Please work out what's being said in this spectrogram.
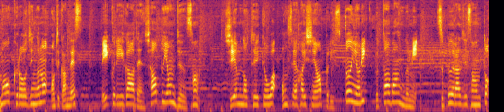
もクロージングのお時間です。ウィークリーガーデンシャープ 43CM の提供は音声配信アプリスプーンより歌番組。スプーラジさんと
